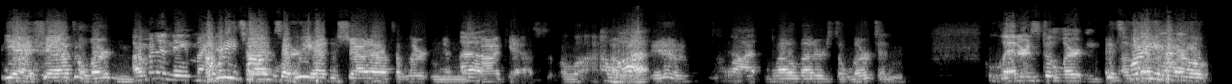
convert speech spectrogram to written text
Yeah, shout out to Lurton. I'm gonna name my. How many times have we had to shout out to Lurton in this Uh, podcast? A lot. A lot. Yeah, A lot. a lot of letters to Lurton. Letters to Lurton. It's Of funny that how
